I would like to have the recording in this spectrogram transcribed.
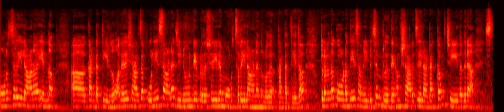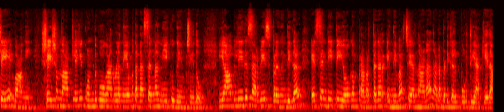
മോർച്ചറിയിലാണ് എന്നും കണ്ടെത്തിയിരുന്നു. അതായത് ഷാർജ പോലീസാണ് ജിനുവിന്റെ മൃതശരീരം മോർച്ചറിയിലാണ് എന്നുള്ളത് കണ്ടെത്തിയത്. തുടർന്ന് കോടതിയെ സമീപിച്ച് മൃതദേഹം ഷാർജയിൽ അടക്കം ചെയ്യുന്നതിന് സ്റ്റേ വാങ്ങി. ശേഷം നാട്ടിലേക്ക് കൊണ്ടുപോകാനുള്ള നിയമ തടസ്സങ്ങൾ നീക്കുകയും ചെയ്തു. യാബ് ലീഗ് സർവീസ് പ്രതിനിധികൾ എസ് യോഗം പ്രവർത്തകർ എന്നിവർ ചേർന്നാണ് നടപടികൾ പൂർത്തിയാക്കിയത്.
